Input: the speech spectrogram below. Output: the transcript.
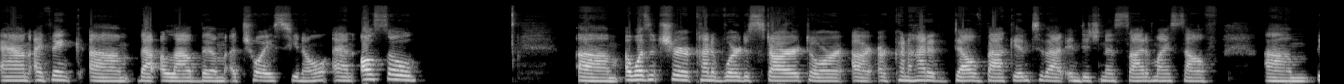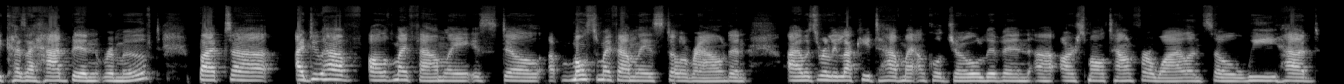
and I think um, that allowed them a choice, you know, and also. Um, I wasn't sure kind of where to start or, or, or kind of how to delve back into that indigenous side of myself um, because I had been removed. But uh, I do have all of my family is still, uh, most of my family is still around. And I was really lucky to have my Uncle Joe live in uh, our small town for a while. And so we had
